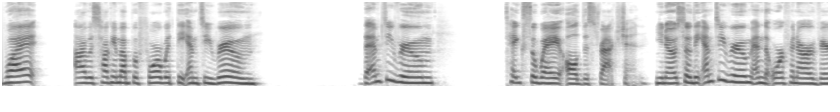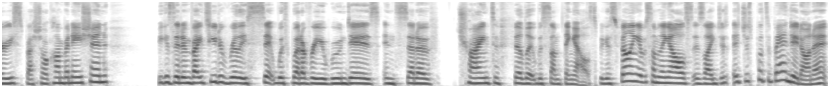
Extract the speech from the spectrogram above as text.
what I was talking about before with the empty room, the empty room takes away all distraction, you know? So the empty room and the orphan are a very special combination because it invites you to really sit with whatever your wound is instead of trying to fill it with something else because filling it with something else is like just it just puts a band-aid on it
